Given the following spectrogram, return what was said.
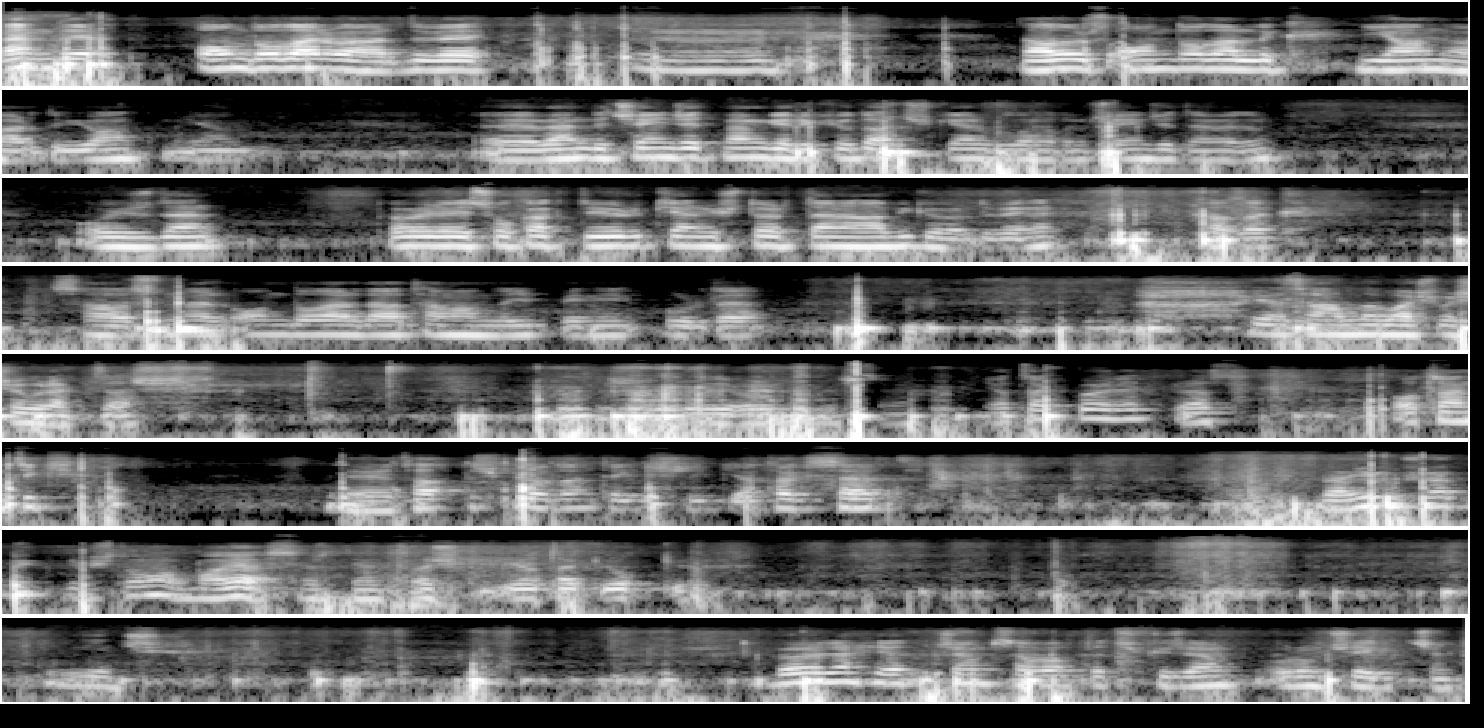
Ben de 10 dolar vardı ve hmm, daha doğrusu 10 dolarlık yuan vardı. Yuan mı yuan? Ee, ben de change etmem gerekiyordu. Açık yer bulamadım. Change edemedim. O yüzden öyle sokakta yürürken 3-4 tane abi gördü beni. Kazak. Sağ olsunlar 10 dolar daha tamamlayıp beni burada yatağımla baş başa bıraktılar. Yatak böyle biraz otantik. Ee, tatlış bir oda. Tek kişilik. Yatak sert. Ben yumuşak beklemiştim ama bayağı sert yani taş gibi yatak yok gibi. İlginç. Böyle yatacağım sabah da çıkacağım Urumçi'ye gideceğim.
